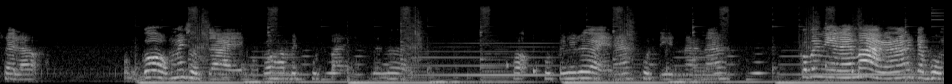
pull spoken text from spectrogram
ใช่แล้ว ผมก็ไม่สนใจผมก็ทำเป็นขุดไปเรื่อยๆก็ขุดไปเรื่อยๆนะขุดดินนะนะ ก็ไม่มีอะไรมากนะแต่ผม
